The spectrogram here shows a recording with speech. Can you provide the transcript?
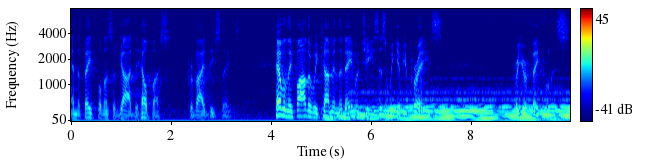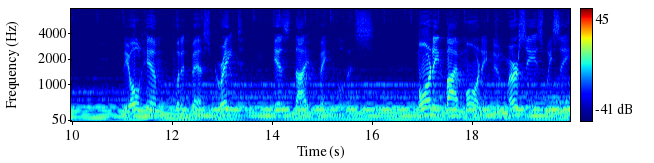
and the faithfulness of God to help us provide these things. Heavenly Father, we come in the name of Jesus. We give you praise for your faithfulness. The old hymn put it best Great is thy faithfulness. Morning by morning, new mercies we see.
